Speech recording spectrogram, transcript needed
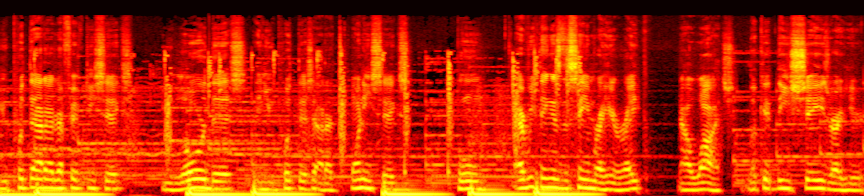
You put that at a 56 you lower this and you put this at a 26 boom everything is the same right here right? Now watch look at these shades right here.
